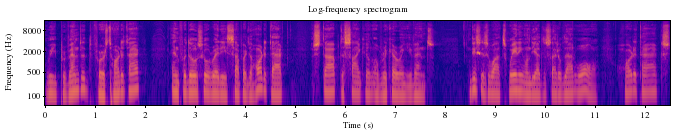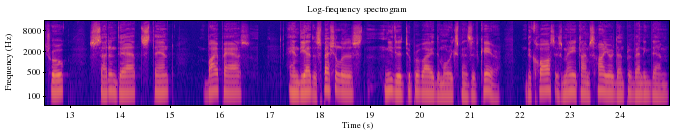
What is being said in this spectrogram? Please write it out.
We prevented first heart attack, and for those who already suffered a heart attack, stopped the cycle of recurring events. This is what's waiting on the other side of that wall heart attack, stroke, sudden death, stent, bypass, and the other specialists needed to provide the more expensive care. The cost is many times higher than preventing them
